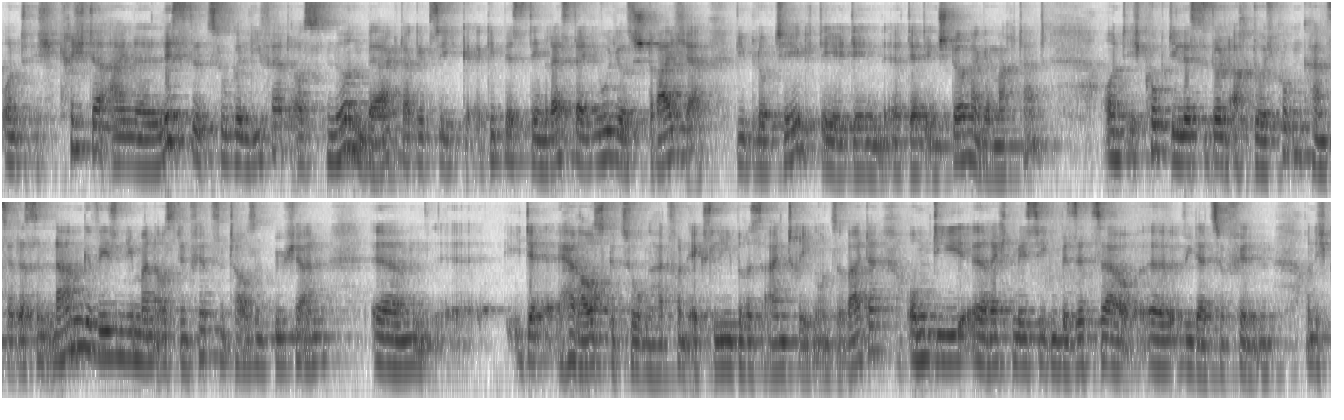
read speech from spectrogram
und ich kriegte eine Liste zugeliefert aus Nürnberg. Da gibt es den Rest der Julius Streicher Bibliothek, die, den, äh, der den Stürmer gemacht hat. Und ich gucke die Liste durch. Ach, durchgucken kannst du. Das sind Namen gewesen, die man aus den 14.000 Büchern ähm, herausgezogen hat von Ex Libris Einträgen und so weiter, um die äh, rechtmäßigen Besitzer äh, wiederzufinden. Und ich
